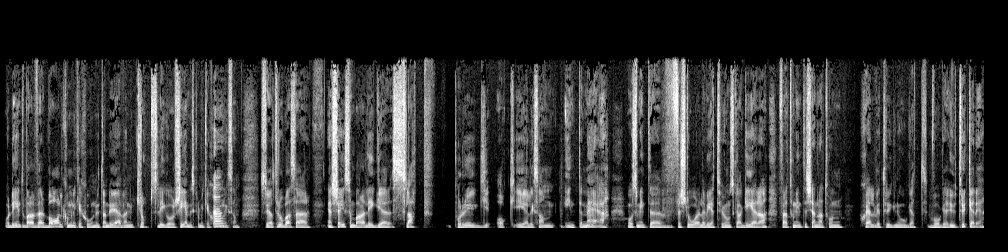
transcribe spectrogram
Och det är inte bara verbal kommunikation utan det är även kroppslig och kemisk kommunikation. Liksom. Så jag tror bara så här, en tjej som bara ligger slapp på rygg och är liksom inte med och som inte förstår eller vet hur hon ska agera för att hon inte känner att hon själv är trygg nog att våga uttrycka det.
